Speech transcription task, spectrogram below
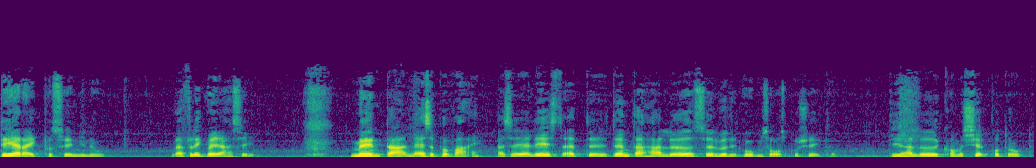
Det er der ikke på Zen endnu. I hvert fald ikke, hvad jeg har set. Men der er en masse på vej. Altså jeg har læst, at øh, dem, der har lavet selve det open source projektet, de har lavet et kommersielt produkt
